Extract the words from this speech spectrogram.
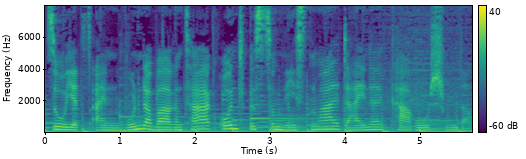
So, jetzt einen wunderbaren Tag und bis zum nächsten Mal, deine Caro Schuler.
